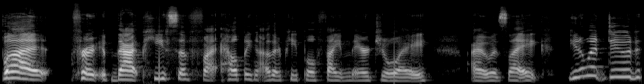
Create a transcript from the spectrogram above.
but for that piece of fi- helping other people find their joy, I was like, you know what, dude?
